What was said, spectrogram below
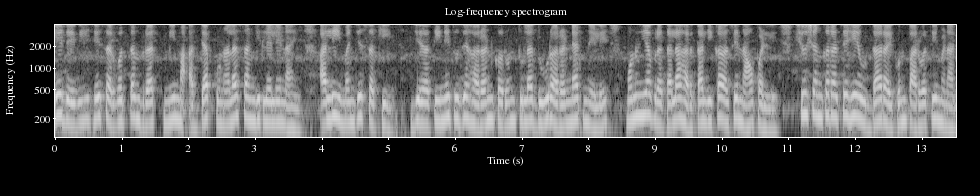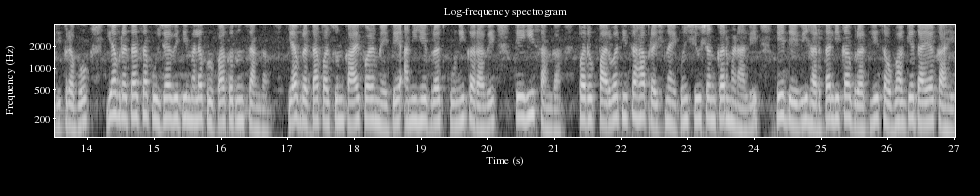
हे देवी हे सर्वोत्तम व्रत मी मा अद्याप कुणाला सांगितलेले नाही. आली म्हणजे सखी. जे तिने तुझे हरण करून तुला दूर अरण्यात नेले म्हणून या व्रताला हरतालिका असे नाव पडले. शिवशंकराचे हे उद्गार ऐकून पार्वती म्हणाली प्रभो या व्रताचा पूजाविधी मला कृपा करून सांगा. या व्रतापासून काय फळ मिळते आणि हे व्रत कुणी करावे तेही सांगा. पर पार्वतीचा हा प्रश्न ऐकून शिवशंकर म्हणाले हे देवी हरतालिका व्रत हे सौभाग्यदायक आहे.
